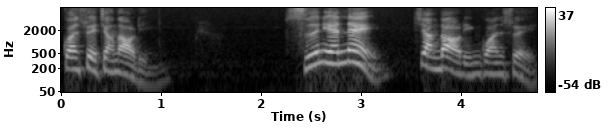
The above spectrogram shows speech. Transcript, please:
关税降到零，十年内降到零关税，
